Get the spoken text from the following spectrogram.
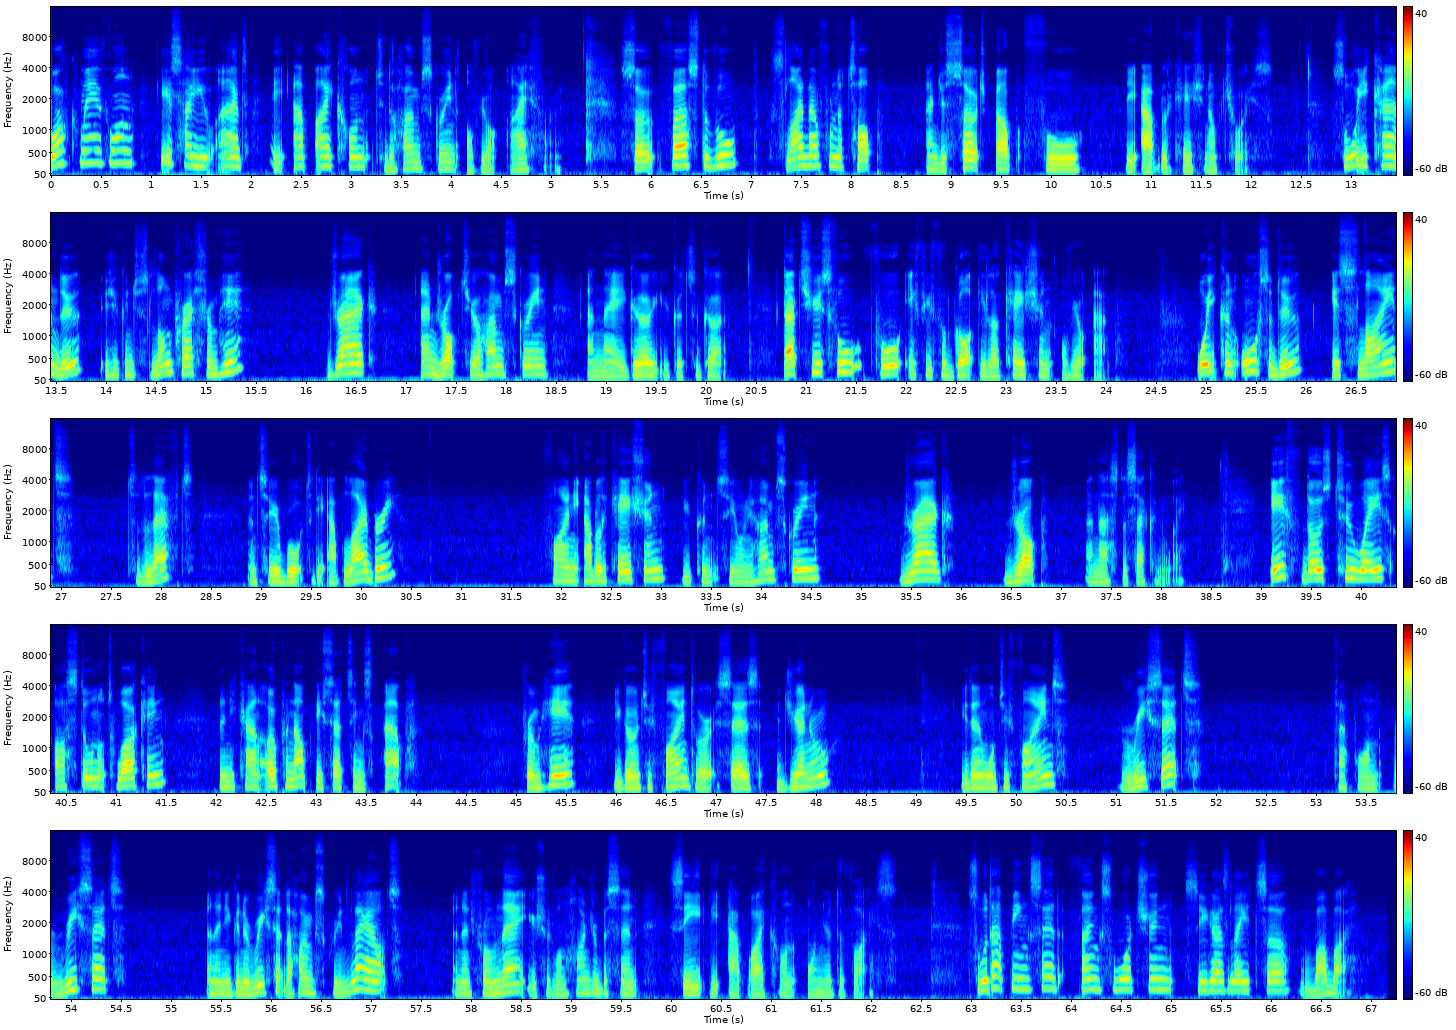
welcome everyone. Here's how you add a app icon to the home screen of your iPhone. So first of all, slide down from the top and just search up for the application of choice. So what you can do is you can just long press from here, drag and drop to your home screen and there you go, you're good to go. That's useful for if you forgot the location of your app. What you can also do is slide to the left until you're brought to the app library. Find the application you couldn't see on your home screen. Drag, drop, and that's the second way. If those two ways are still not working, then you can open up the settings app. From here, you're going to find where it says general. You then want to find reset. Tap on reset, and then you're going to reset the home screen layout and then from there you should 100% see the app icon on your device. So with that being said, thanks for watching, see you guys later, bye bye.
